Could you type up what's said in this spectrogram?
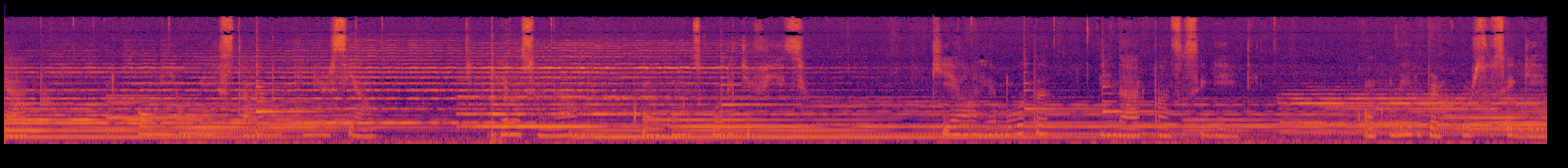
hiato ou em algum estado inercial relacionado com alguma escolha difícil, que ela reluta em dar o passo seguinte, concluir o percurso seguinte,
